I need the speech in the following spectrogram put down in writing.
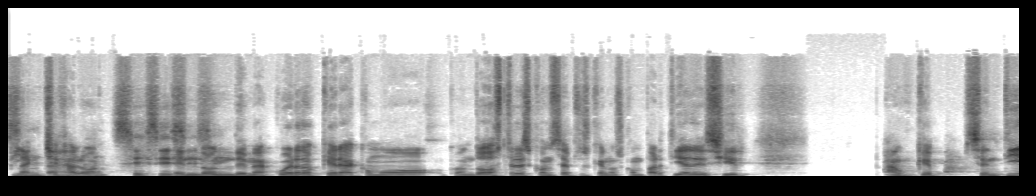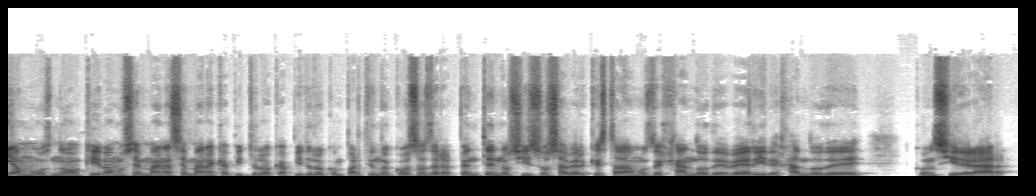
pinche jalón. Sí, sí, en donde me acuerdo que era como con dos, tres conceptos que nos compartía decir, aunque sentíamos, ¿no? Que íbamos semana a semana, capítulo a capítulo, compartiendo cosas, de repente nos hizo saber que estábamos dejando de ver y dejando de considerar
